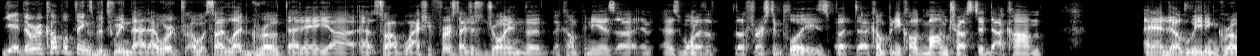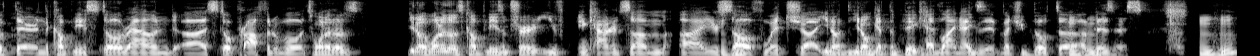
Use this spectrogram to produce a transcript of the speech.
Yeah, there were a couple things between that. I worked, so I led growth at a. Uh, so I, well, actually, first I just joined the the company as a as one of the, the first employees, but a company called MomTrusted.com, and ended up leading growth there. And the company is still around, uh, still profitable. It's one of those. You know, one of those companies. I'm sure you've encountered some uh, yourself, which uh, you know you don't get the big headline exit, but you built a, Mhm. a business. Mm-hmm.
